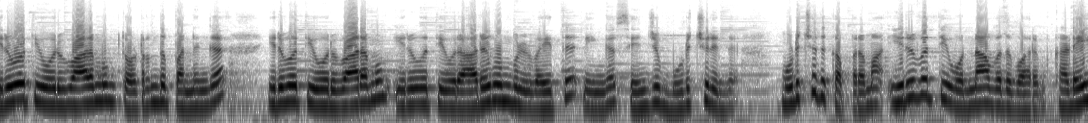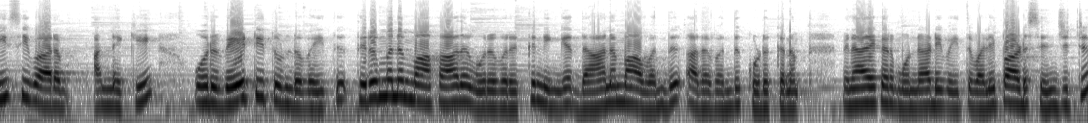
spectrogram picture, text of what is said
இருபத்தி ஒரு வாரமும் தொடர்ந்து பண்ணுங்கள் இருபத்தி ஒரு வாரமும் இருபத்தி ஒரு அருகம்புல் வைத்து நீங்கள் செஞ்சு முடிச்சிடுங்க. முடிச்சதுக்கப்புறமா இருபத்தி ஒன்றாவது வாரம் கடைசி வாரம் அன்னைக்கு ஒரு வேட்டி துண்டு வைத்து திருமணமாகாத ஒருவருக்கு நீங்கள் தானமாக வந்து அதை வந்து கொடுக்கணும். விநாயகர் முன்னாடி வைத்து வழிபாடு செஞ்சுட்டு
